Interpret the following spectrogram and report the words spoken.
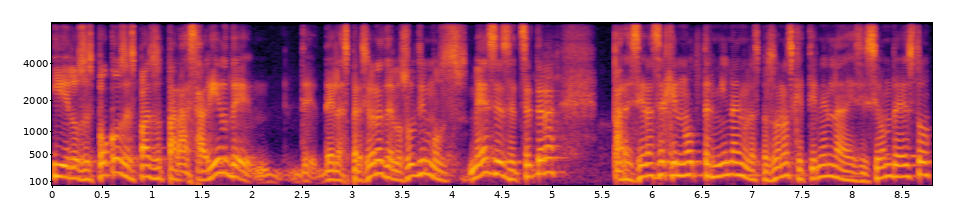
y de los pocos espacios para salir de, de, las presiones de los últimos meses, etcétera, pareciera ser que no terminan las personas que tienen la decisión de esto,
